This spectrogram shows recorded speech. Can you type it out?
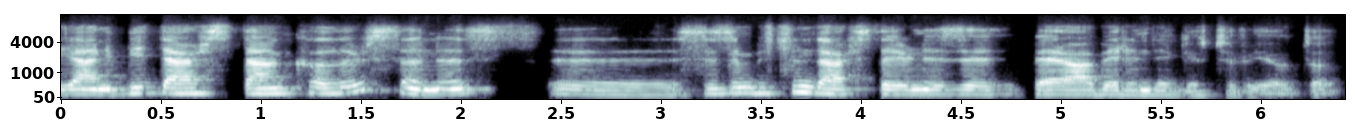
yani bir dersten kalırsanız e, sizin bütün derslerinizi beraberinde götürüyordu.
